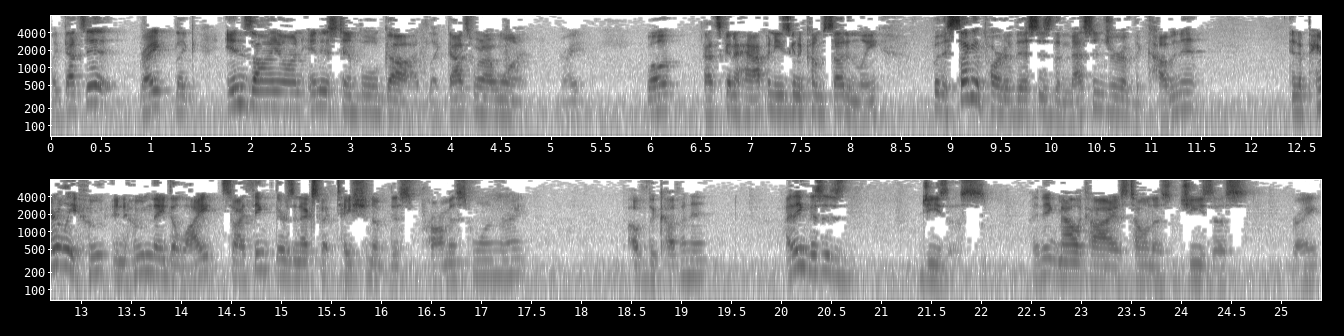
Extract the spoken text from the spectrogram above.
Like, that's it, right? Like, in Zion, in his temple, God. Like, that's what I want, right? Well, that's going to happen. He's going to come suddenly. But the second part of this is the messenger of the covenant and apparently who, in whom they delight. So I think there's an expectation of this promised one, right? Of the covenant. I think this is Jesus. I think Malachi is telling us Jesus, right?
